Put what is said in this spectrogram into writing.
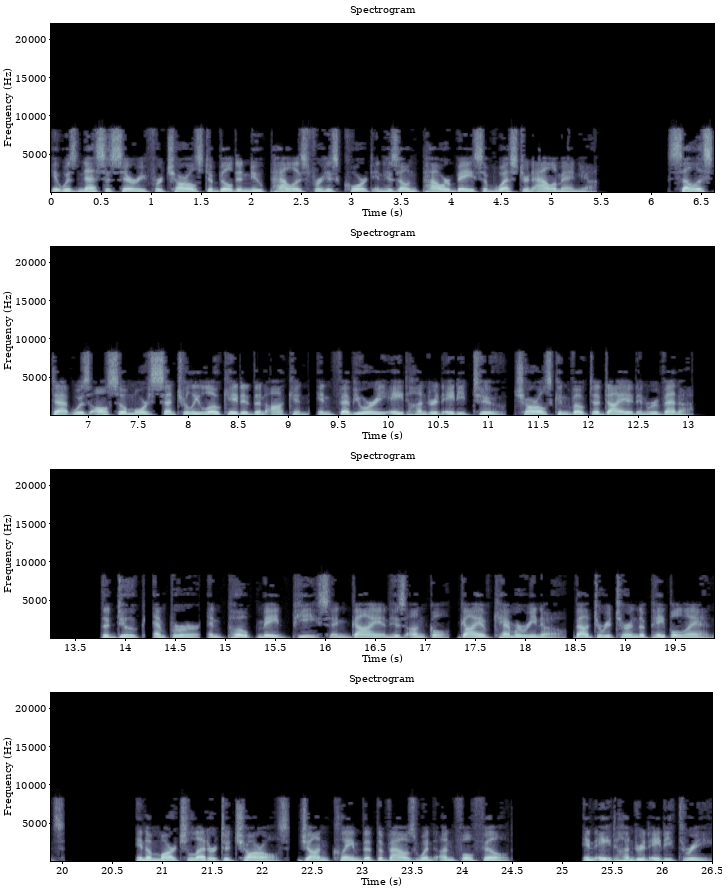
it was necessary for Charles to build a new palace for his court in his own power base of western Alemannia. Sélestat was also more centrally located than Aachen. In February 882, Charles convoked a diet in Ravenna. The Duke, Emperor, and Pope made peace and Guy and his uncle, Guy of Camerino, vowed to return the papal lands. In a March letter to Charles, John claimed that the vows went unfulfilled. In 883,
